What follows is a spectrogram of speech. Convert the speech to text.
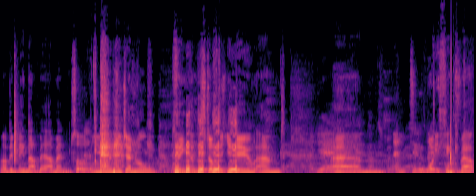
I didn't mean that bit. I meant sort of you and your general thing and the stuff that you do and um, And what you think about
